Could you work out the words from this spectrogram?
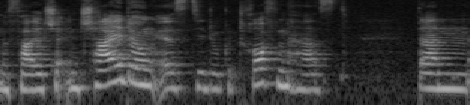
eine falsche Entscheidung ist, die du getroffen hast, dann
